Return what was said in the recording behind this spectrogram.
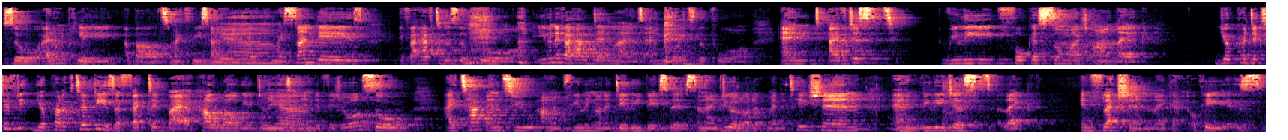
So I don't play about my free time, Yeah. like my Sundays. If I have to go to the pool, even if I have deadlines, I'm going to the pool. And I've just really focused so much on like your productivity your productivity is affected by how well you're doing as an individual. So i tap into how i'm feeling on a daily basis and i do a lot of meditation and really just like inflection. Like okay is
